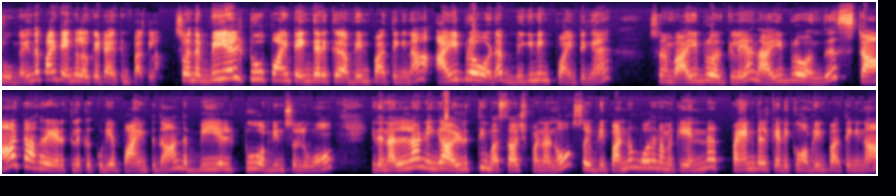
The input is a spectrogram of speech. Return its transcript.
டூங்க இந்த பாயிண்ட் எங்க லொக்கேட் ஆயிருக்குன்னு பார்க்கலாம். ஸோ இந்த பிஎல் டூ பாயிண்ட் எங்க இருக்கு அப்படின்னு பார்த்தீங்கன்னா ஐப்ரோவோட பிகினிங் பாயிண்ட்டுங்க ஸோ நம்ம ஐப்ரோ இருக்கு இல்லையா? அந்த ஐப்ரோ வந்து ஸ்டார்ட் ஆகிற இடத்துல இருக்கக்கூடிய பாயிண்ட் தான் இந்த பிஎல் டூ அப்படின்னு சொல்லுவோம். இதை நல்லா நீங்கள் அழுத்தி மசாஜ் பண்ணணும். ஸோ இப்படி பண்ணும்போது நமக்கு என்ன பயன்கள் கிடைக்கும் அப்படின்னு பார்த்தீங்கன்னா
